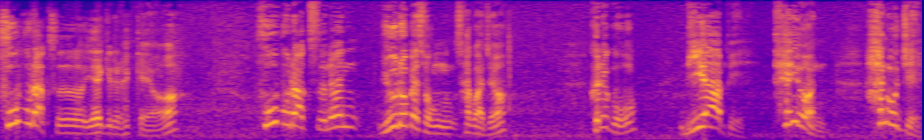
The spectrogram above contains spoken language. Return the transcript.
후브락스 얘기를 할게요. 후브락스는 유럽에서 온 사과죠. 그리고 미야비, 케이원, 한우지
